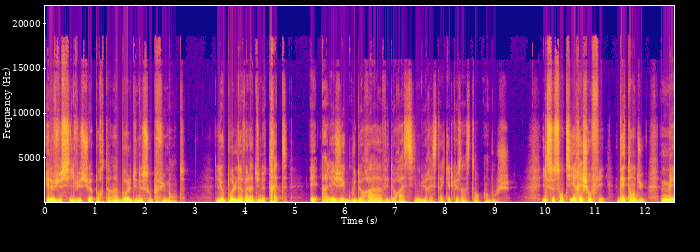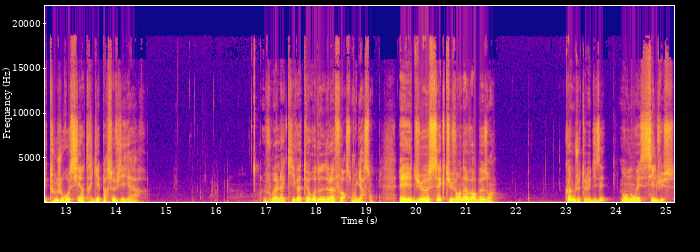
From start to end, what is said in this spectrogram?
et le vieux Sylvius lui apporta un bol d'une soupe fumante. Léopold avala d'une traite, et un léger goût de rave et de racines lui resta quelques instants en bouche. Il se sentit réchauffé, détendu, mais toujours aussi intrigué par ce vieillard. Voilà qui va te redonner de la force, mon garçon, et Dieu sait que tu vas en avoir besoin. Comme je te le disais, mon nom est Sylvius.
